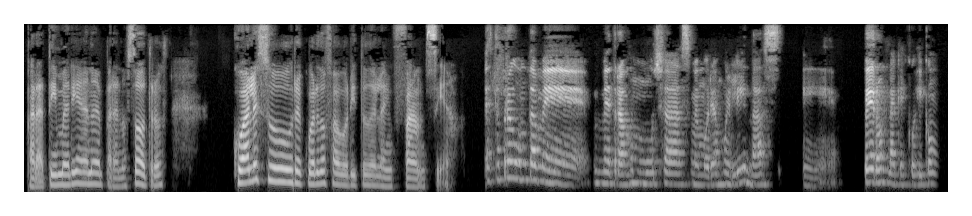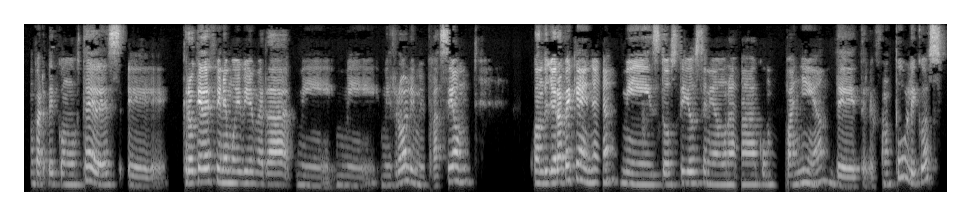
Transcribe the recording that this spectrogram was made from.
para ti, Mariana, para nosotros. ¿Cuál es su recuerdo favorito de la infancia? Esta pregunta me, me trajo muchas memorias muy lindas, eh, pero la que escogí compartir con ustedes eh, creo que define muy bien, ¿verdad?, mi, mi, mi rol y mi pasión. Cuando yo era pequeña, mis dos tíos tenían una compañía de teléfonos públicos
